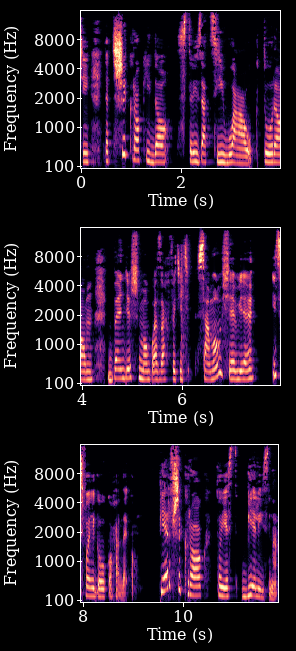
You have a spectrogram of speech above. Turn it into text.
Ci te trzy kroki do stylizacji wow, którą będziesz mogła zachwycić samą siebie i swojego ukochanego. Pierwszy krok to jest bielizna.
